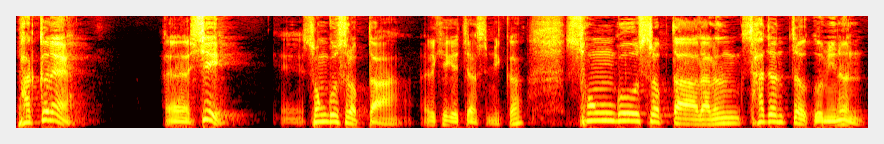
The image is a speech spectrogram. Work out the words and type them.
박근혜 에, 씨 에, 송구스럽다 이렇게 얘기했지 않습니까? 송구스럽다라는 사전적 의미는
